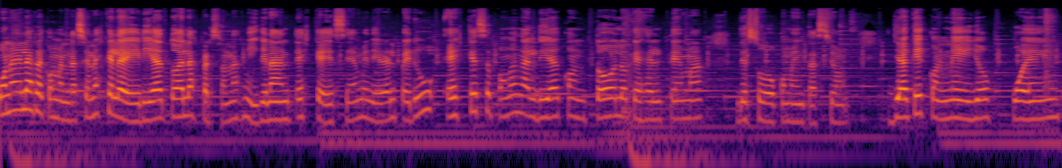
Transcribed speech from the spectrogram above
Una de las recomendaciones que le diría a todas las personas migrantes que deseen venir al Perú es que se pongan al día con todo lo que es el tema de su documentación, ya que con ello pueden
